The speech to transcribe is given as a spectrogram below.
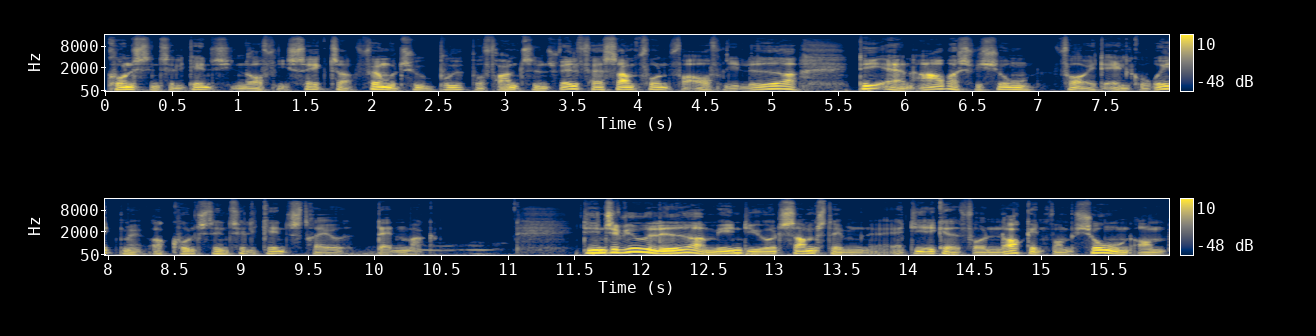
Kunstig intelligens i den offentlige sektor, 25 bud på fremtidens velfærdssamfund for offentlige ledere, det er en arbejdsvision for et algoritme- og kunstig intelligensdrevet Danmark. De interviewede ledere mente jo et samstemmende, at de ikke havde fået nok information om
